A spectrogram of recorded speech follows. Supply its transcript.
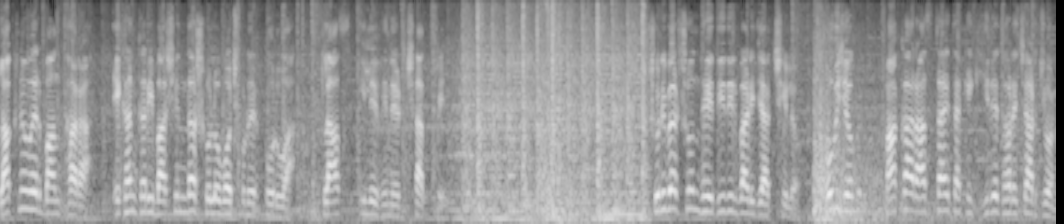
লখনৌয়ের বান্থারা, এখানকারই বাসিন্দা ষোলো বছরের পড়ুয়া, ক্লাস ইলেভেনের ছাত্রী। শনিবার সন্ধে দিদির বাড়ি যাচ্ছিল। অভিযোগ, ফাঁকা রাস্তায় তাকে ঘিরে ধরে চারজন।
